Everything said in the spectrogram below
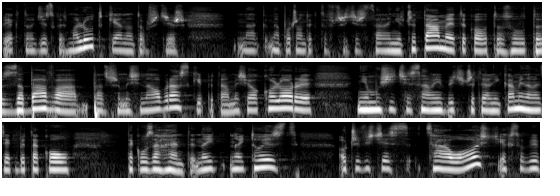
jak to dziecko jest malutkie, no to przecież na, na początek to przecież wcale nie czytamy, tylko to, są, to jest zabawa, patrzymy się na obrazki, pytamy się o kolory, nie musicie sami być czytelnikami, no więc jakby taką taką zachętę. No i, no i to jest oczywiście całość, jak sobie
